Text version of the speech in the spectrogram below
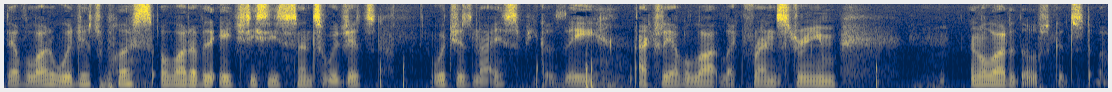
They have a lot of widgets, plus a lot of the HTC Sense widgets, which is nice because they actually have a lot like Friend Stream and a lot of those good stuff.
